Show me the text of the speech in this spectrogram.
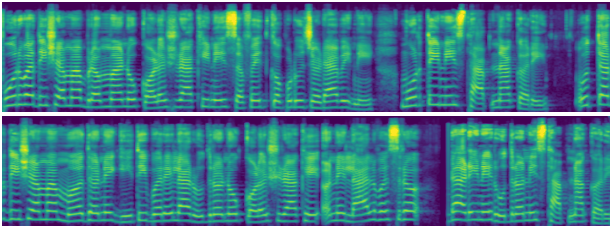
પૂર્વ દિશામાં બ્રહ્માનો કળશ રાખીને સફેદ કપડું ચઢાવીને મૂર્તિની સ્થાપના કરે. ઉત્તર દિશામાં મધ અને ઘીથી ભરેલા રુદ્રનો કળશ રાખે અને લાલ વસ્ત્ર ઢાળીને રુદ્રની સ્થાપના કરે.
